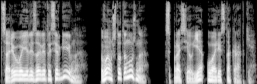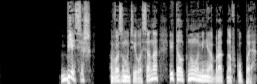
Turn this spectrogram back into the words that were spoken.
«Царева Елизавета Сергеевна, вам что-то нужно?» — спросил я у аристократки. «Бесишь!» — возмутилась она и толкнула меня обратно в купе.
